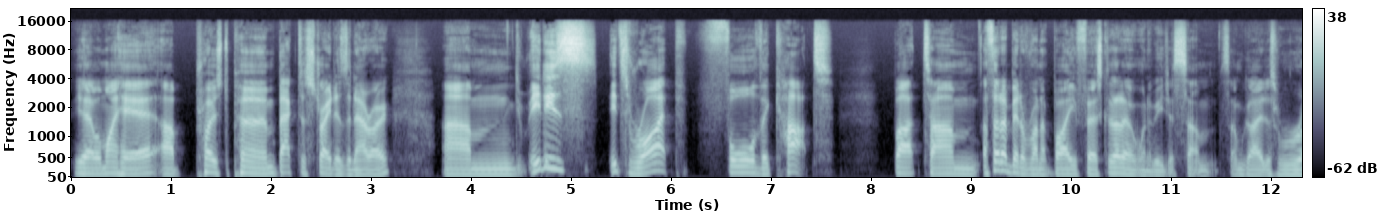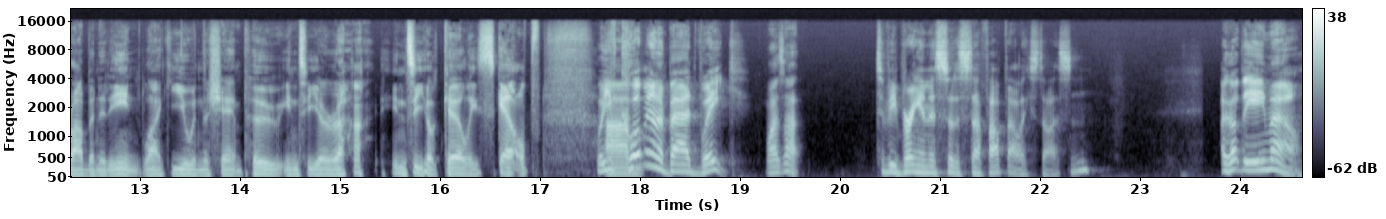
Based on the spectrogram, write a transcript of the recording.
yeah. Well, my hair uh, post perm back to straight as an arrow. Um, it is it's ripe for the cut. But um, I thought I'd better run it by you first because I don't want to be just some some guy just rubbing it in like you and the shampoo into your uh, into your curly scalp. Well, you've Um, caught me on a bad week. Why is that? to be bringing this sort of stuff up, Alex Dyson. I got the email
